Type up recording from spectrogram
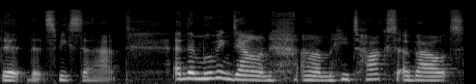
that that speaks to that. And then moving down um, he talks about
